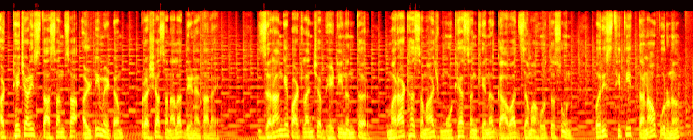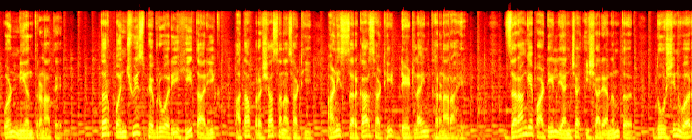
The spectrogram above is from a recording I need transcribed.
अठ्ठेचाळीस तासांचा अल्टिमेटम प्रशासनाला देण्यात आलाय. जरांगे पाटलांच्या भेटीनंतर मराठा समाज मोठ्या संख्येनं गावात जमा होत असून परिस्थिती तणावपूर्ण पण नियंत्रणात आहे. तर पंचवीस फेब्रुवारी ही तारीख आता प्रशासनासाठी आणि सरकारसाठी डेडलाईन ठरणार आहे. जरांगे पाटील यांच्या इशाऱ्यानंतर दोषींवर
